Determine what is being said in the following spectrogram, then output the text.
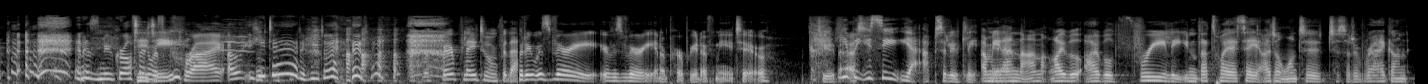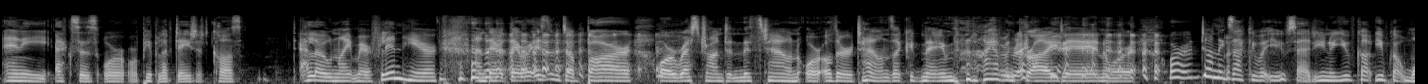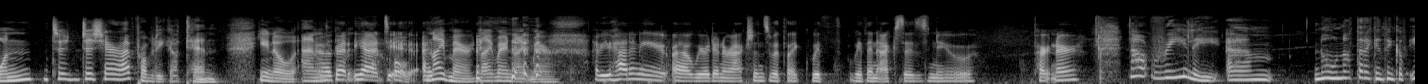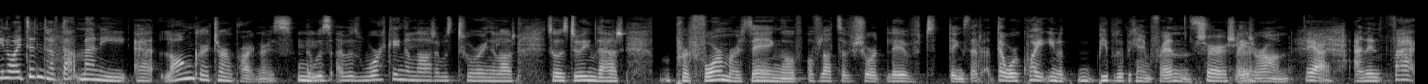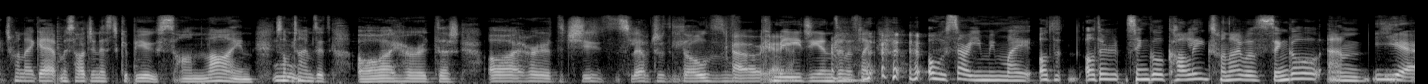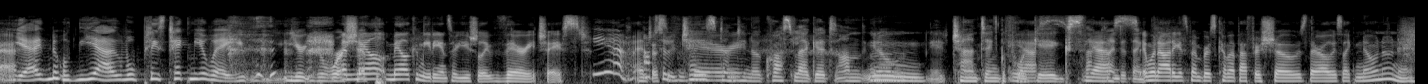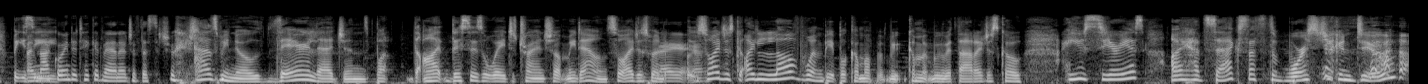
and his new girlfriend Did was he? crying. Oh, he did, he did. Fair play to him for that. but it was very, it was very inappropriate of me to do that. Yeah, but you see, yeah, absolutely. I mean, and, and I will, I will freely, you know, that's why I say I don't want to, to sort of rag on any exes or, or people I've dated because. Hello, Nightmare Flynn here, and there there isn't a bar or a restaurant in this town or other towns I could name that I haven't cried in or or done exactly what you've said. You know, you've got you've got one to, to share. I've probably got ten. You know, and Oh, God, yeah, oh, I- nightmare, nightmare, nightmare. Have you had any uh, weird interactions with like with with an ex's new partner? Not really. Um, no, not that I can think of. You know, I didn't have that many uh, longer term partners. I was I was working a lot. I was touring a lot, so I was doing that performer thing of, of lots of short lived things that that were quite you know people who became friends Sure, sure. later on. Yeah. And in fact, when I get misogynistic abuse online, Mm. sometimes it's oh I heard that oh I heard that she slept with loads of Oh, yeah, comedians, and it's like oh sorry you mean my other other single colleagues when I was single and Yeah. yeah no yeah well please take me away you, your your And worship. male male comedians are usually very chaste. yeah, and just absolutely chaste very- Mm. and you know cross-legged on you know chanting before Yes, gigs that yes. kind of thing. And when audience members come up after shows, they're always like, "No, no, no, But you I'm see- not going to take advantage of the situation." as we know, they're legends, but I, this is a way to try and shut me down. So I just went. Right, yeah. So I just, I love when people come up at me, come at me with that. I just go, "Are you serious? I had sex. That's the worst you can do."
